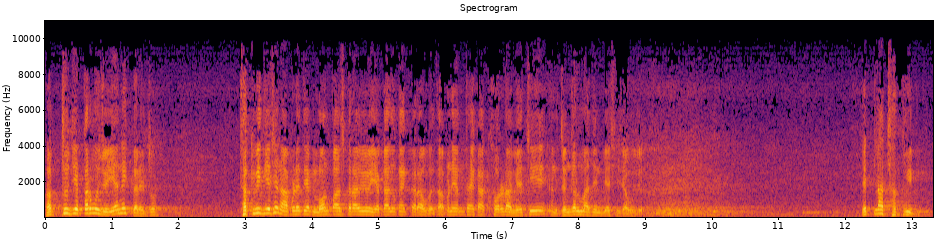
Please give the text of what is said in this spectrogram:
ભક્તું જે કરવું જોઈએ એ નહીં કરે. જો થકવી દે છે ને, આપણે ત્યાં લોન પાસ કરાવી હોય, એકાદું કઈ કરાવવું હોય, તો આપણે એમ થાય કે આ ખોરડા વેચી અને જંગલમાં જઈને બેસી જવું જોઈએ. એટલા થકવી દે.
